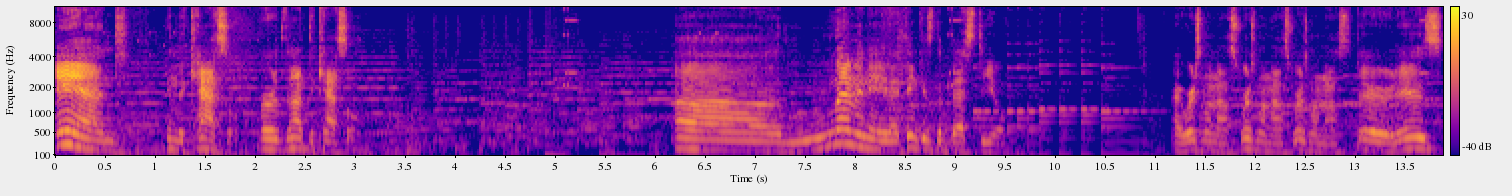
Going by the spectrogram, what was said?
and in the castle. Or not the castle. Uh, lemonade, I think, is the best deal. Alright, where's my mouse? Where's my mouse? Where's my mouse? There it is.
